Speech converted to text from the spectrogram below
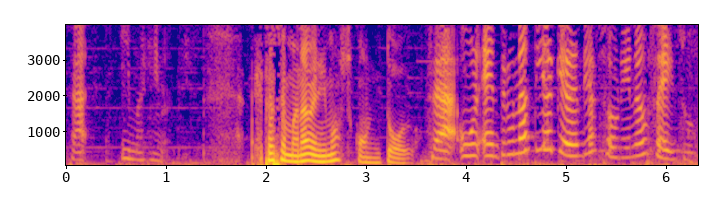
O sea, imagínate. Esta semana venimos con todo. O sea, un- entre una tía que vende al sobrino en Facebook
